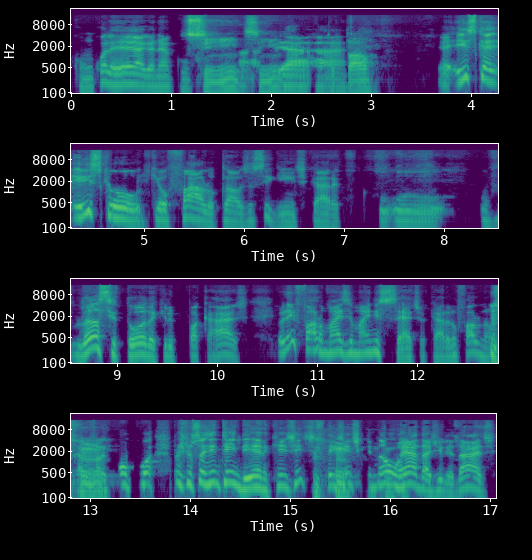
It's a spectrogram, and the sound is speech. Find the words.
com um colega, né? Com, sim, a, sim, a, a, total. É isso que, é, isso que, eu, que eu falo, Klaus, é o seguinte, cara, o, o lance todo aqui do Pipocage, eu nem falo mais em mindset, cara, eu não falo não, cara, para as pessoas entenderem que gente, tem gente que não é da agilidade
